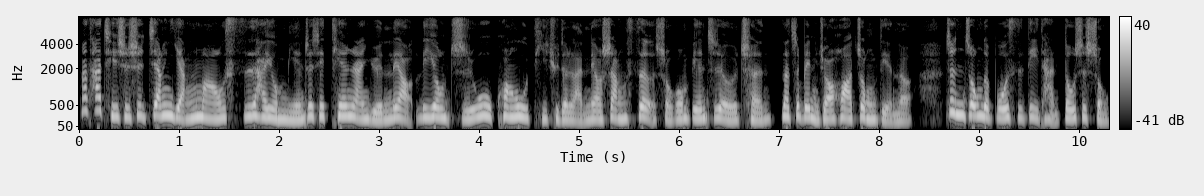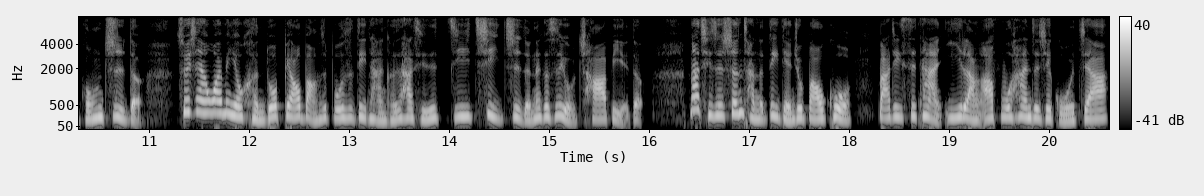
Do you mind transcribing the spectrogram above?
那它其实是将羊毛、丝还有棉这些天然原料，利用植物、矿物提取的染料上色，手工编织而成。那这边你就要画重点了，正宗的波斯地毯都是手工制的。所以现在外面有很多标榜是波斯地毯，可是它其实机器制的，那个是有差别的。那其实生产的地点就包括巴基斯坦、伊朗、阿富汗这些国家。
